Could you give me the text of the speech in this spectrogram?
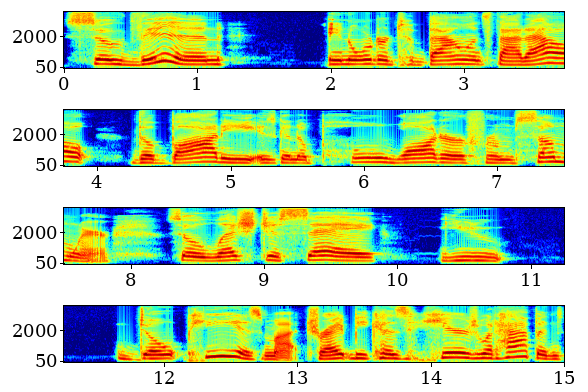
So then in order to balance that out, the body is going to pull water from somewhere. So let's just say you don't pee as much, right? Because here's what happens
